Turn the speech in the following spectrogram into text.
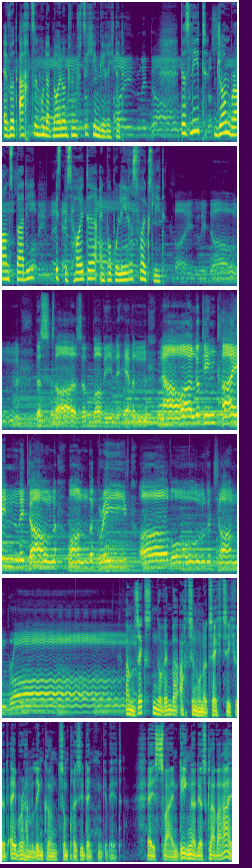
Er wird 1859 hingerichtet. Das Lied John Browns Buddy ist bis heute ein populäres Volkslied. The stars above in heaven now are looking kindly down on the grave of old John Brown. Am 6. November 1860 wird Abraham Lincoln zum Präsidenten gewählt. Er ist zwar ein Gegner der Sklaverei,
